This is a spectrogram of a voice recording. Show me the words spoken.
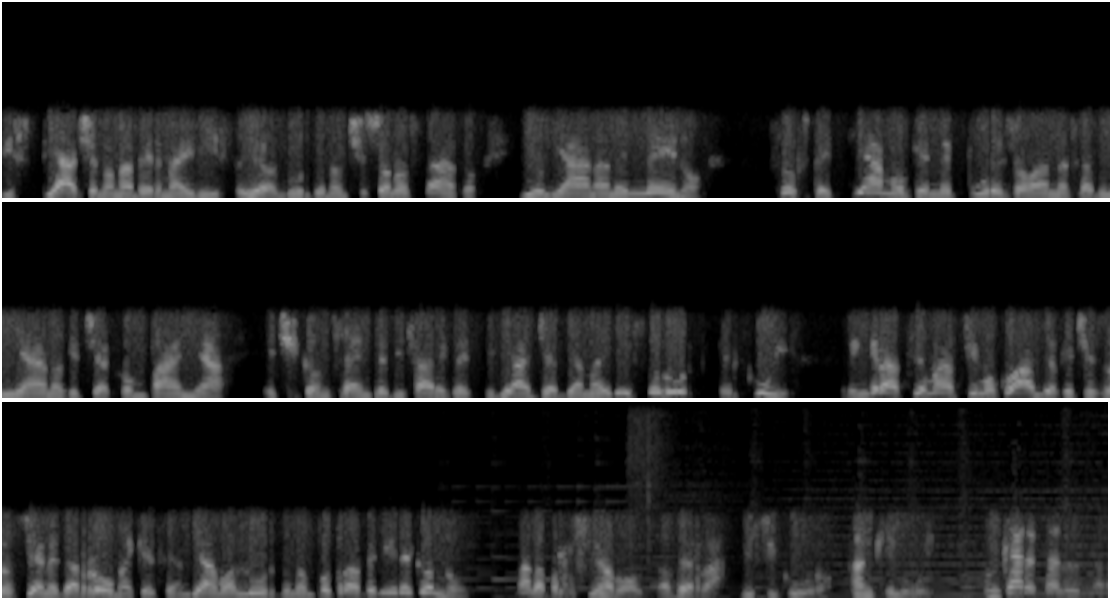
dispiace non aver mai visto. Io a Lourdes non ci sono stato, Giuliana nemmeno, sospettiamo che neppure Giovanna Savignano che ci accompagna e ci consente di fare questi viaggi abbia mai visto Lourdes, per cui ringrazio Massimo Quaglio che ci sostiene da Roma e che se andiamo a Lourdes non potrà venire con noi, ma la prossima volta verrà di sicuro anche lui. Un caro saludo.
